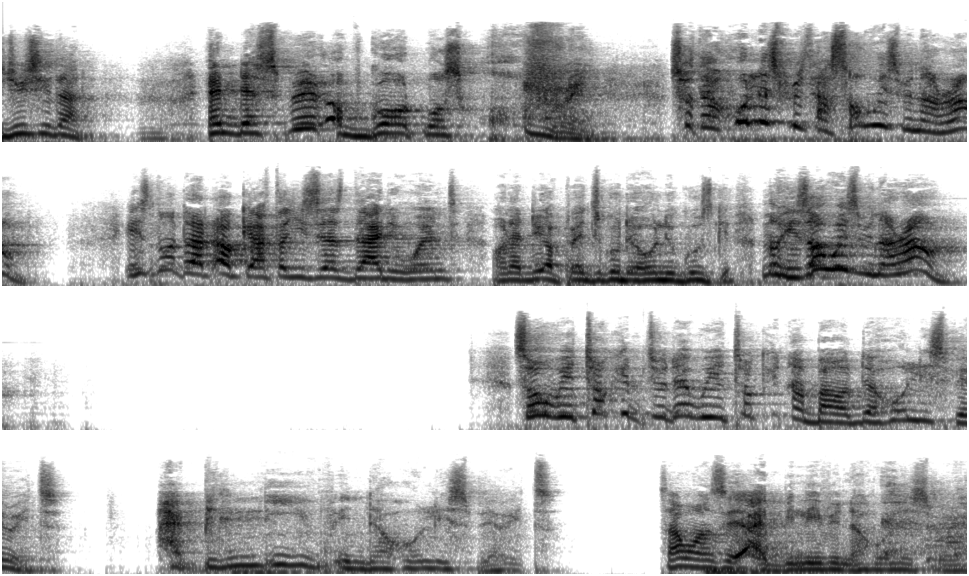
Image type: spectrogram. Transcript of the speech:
did you see that and the spirit of god was hovering so the Holy Spirit has always been around. It's not that, okay, after Jesus died, he went on a day of Pentecost, the Holy Ghost came. No, he's always been around. So we're talking today, we're talking about the Holy Spirit. I believe in the Holy Spirit. Someone say, I believe in the Holy Spirit.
